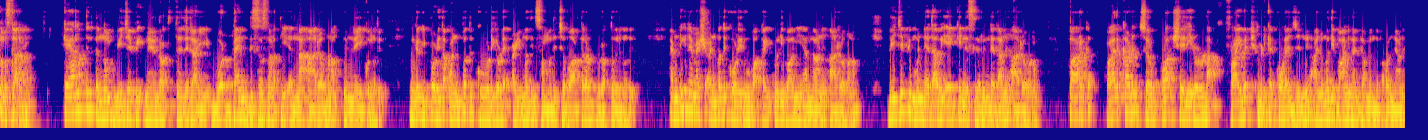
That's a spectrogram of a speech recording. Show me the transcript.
നമസ്കാരം. കേരളത്തിൽ നിന്നും ബി ജെ പി നേതൃത്വത്തിനെതിരായി വോട്ട് ബാങ്ക് ബിസിനസ് നടത്തി എന്ന ആരോപണം ഉന്നയിക്കുന്നത്. എങ്കിൽ ഇപ്പോഴിത ഒൻപത് കോടിയുടെ അഴിമതി സംബന്ധിച്ച വാർത്തകൾ പുറത്തു വരുന്നത്. എം ടി രമേശ് ഒൻപത് കോടി രൂപ കൈക്കൂലി വാങ്ങി എന്നാണ് ആരോപണം. ബി ജെ പി മുൻ നേതാവ് എ കെ നസീറിന്റെതാണ് ആരോപണം. പാറക്ക പാലക്കാട് ചെറുപ്പളശ്ശേരിയിലുള്ള പ്രൈവറ്റ് മെഡിക്കൽ കോളേജിന് അനുമതി വാങ്ങി നൽകാമെന്ന് പറഞ്ഞാണ്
